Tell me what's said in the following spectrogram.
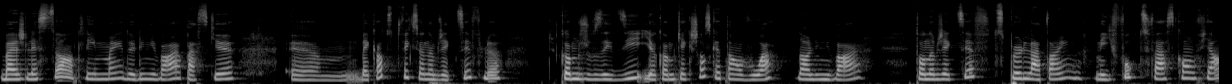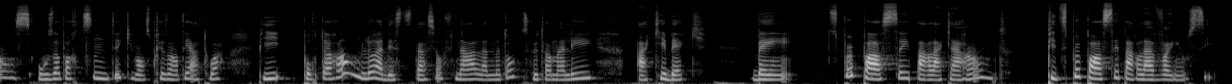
ben, je laisse ça entre les mains de l'univers parce que, euh, ben, quand tu te fixes un objectif, là, comme je vous ai dit, il y a comme quelque chose que tu envoies dans l'univers ton objectif, tu peux l'atteindre, mais il faut que tu fasses confiance aux opportunités qui vont se présenter à toi. Puis pour te rendre là à destination finale, admettons que tu veux t'en aller à Québec, ben tu peux passer par la 40, puis tu peux passer par la 20 aussi.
